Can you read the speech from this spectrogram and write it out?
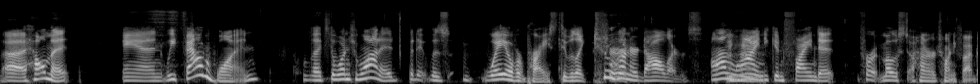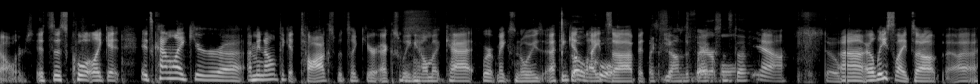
uh, helmet, and we found one. Like the one she wanted, but it was way overpriced. It was like two Sure. hundred dollars online. You can find it for at most one hundred twenty-five dollars. It's this cool. Like it, it's kind of like your. Uh, I mean, I don't think it talks, but it's like your X-wing helmet Kat, where it makes noise. I think it Oh, lights cool. up. It's Like sound it's effects and stuff? Yeah, Dope. uh, at least lights up. Uh,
